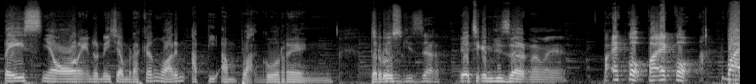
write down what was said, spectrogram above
taste-nya orang Indonesia. Mereka ngeluarin ati amplak goreng. Terus Chicken gizzard. ya chicken gizzard namanya. Pak Eko, Pak Eko. Pak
